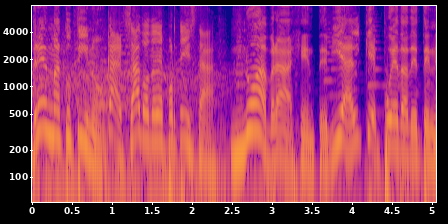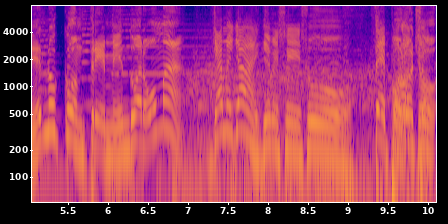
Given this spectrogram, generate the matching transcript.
dren matutino. calzado de deportista. No habrá agente vial que pueda detenerlo con tremendo aroma. Llame ya y llévese su T por 8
